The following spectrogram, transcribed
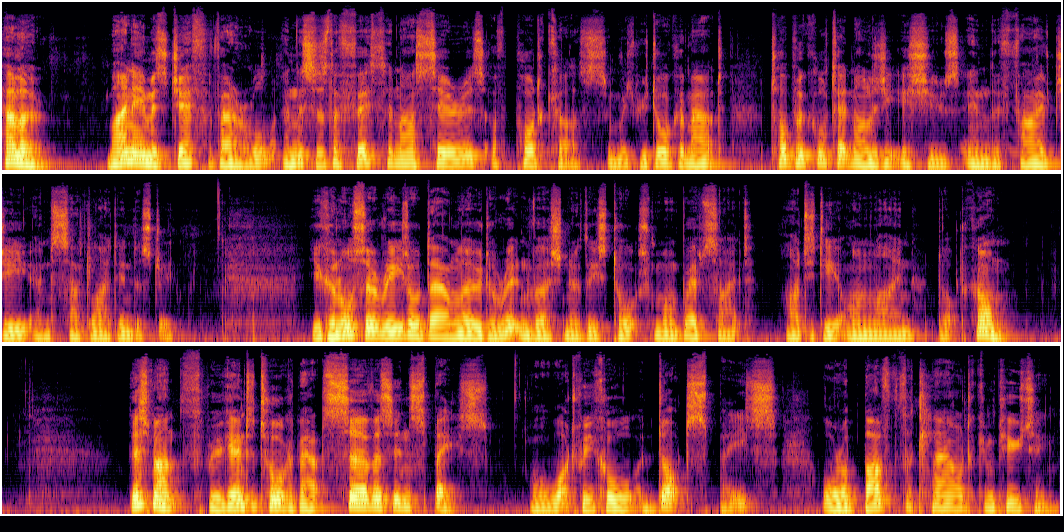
Hello, my name is Geoff Varrall, and this is the fifth in our series of podcasts in which we talk about topical technology issues in the 5G and satellite industry. You can also read or download a written version of these talks from our website, rttonline.com. This month, we're going to talk about servers in space, or what we call dot space, or above the cloud computing,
